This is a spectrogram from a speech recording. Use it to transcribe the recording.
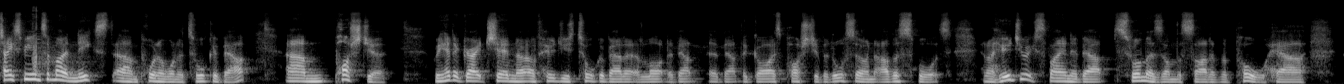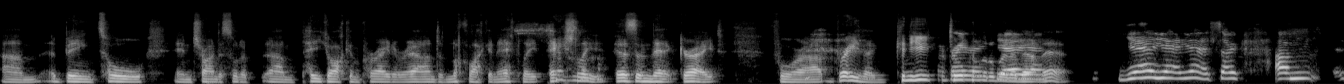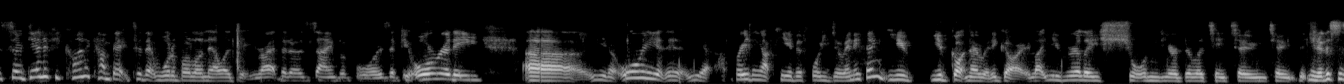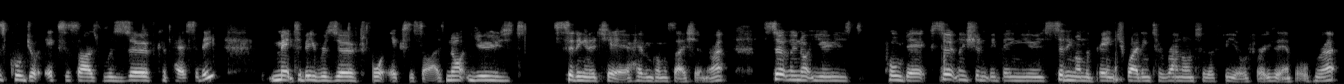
takes me into my next um, point I want to talk about um, posture. We had a great chat, and I've heard you talk about it a lot about about the guy's posture, but also in other sports. And I heard you explain about swimmers on the side of a pool, how um, being tall and trying to sort of um, peacock and parade around and look like an athlete actually isn't that great for uh, breathing. Can you talk a little bit yeah, about yeah. that? Yeah, yeah, yeah. So, um, so again, if you kind of come back to that water bottle analogy, right, that I was saying before, is if you're already, uh, you know, already the, yeah, breathing up here before you do anything, you've you've got nowhere to go. Like you've really shortened your ability to to, you know, this is called your exercise reserve capacity, meant to be reserved for exercise, not used sitting in a chair having conversation, right? Certainly not used pool deck certainly shouldn't be being used sitting on the bench waiting to run onto the field, for example, right?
